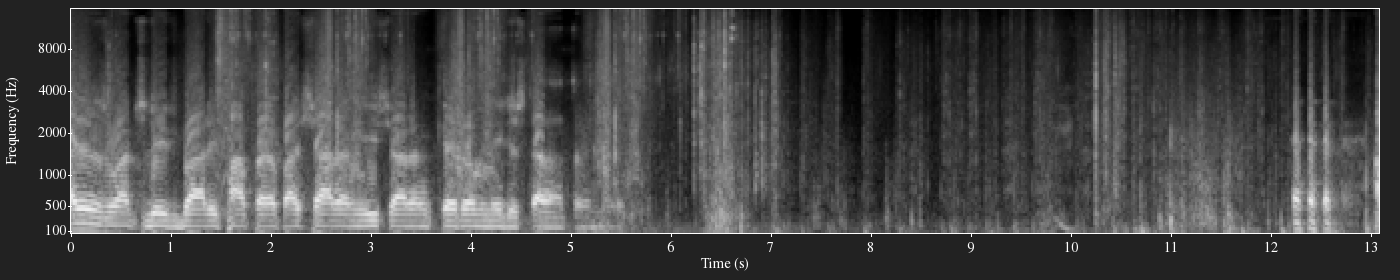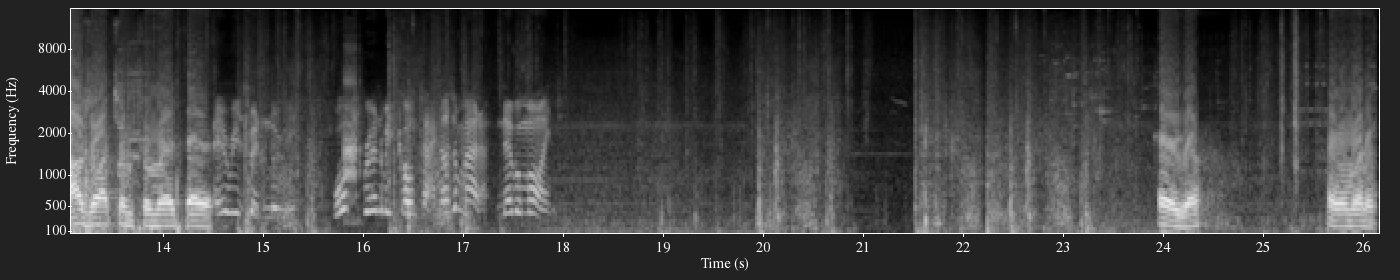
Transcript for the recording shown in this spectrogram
I just watched dude's body pop up. I shot him, you shot him, killed him, and he just fell out the window. I was watching from right there. Area's been looted. Watch for enemy contact. Doesn't matter. Never mind. There you go. Have money.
